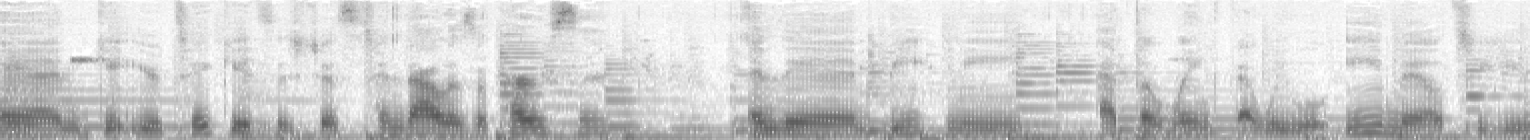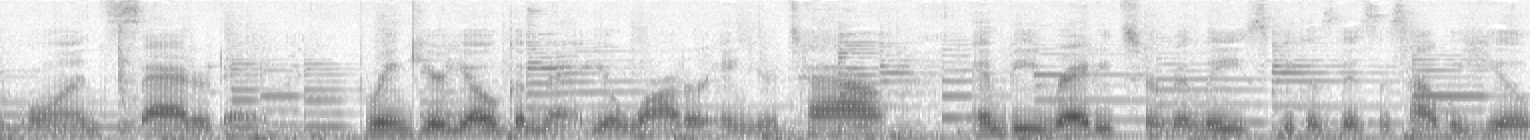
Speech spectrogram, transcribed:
and get your tickets. It's just $10 a person. And then beat me at the link that we will email to you on Saturday. Bring your yoga mat, your water, and your towel, and be ready to release because this is how we heal,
